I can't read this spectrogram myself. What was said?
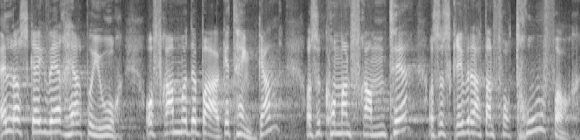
Eller skal jeg være her på jord? Og fram og tilbake tenker han, og så kommer han fram til, og så skriver det at han får tro for.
